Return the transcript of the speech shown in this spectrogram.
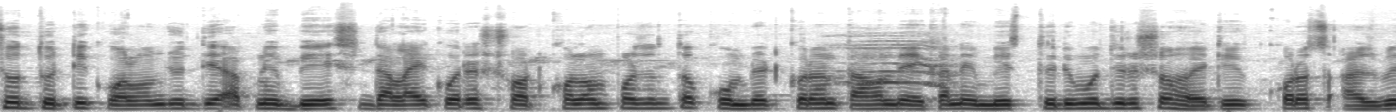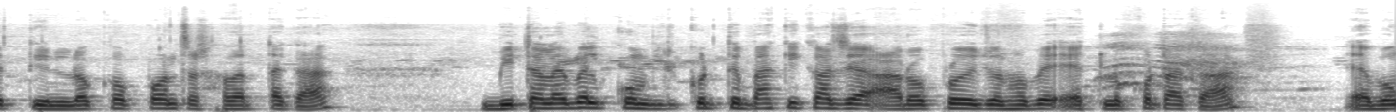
চোদ্দোটি কলম যদি আপনি বেশ ডালাই করে শর্ট কলম পর্যন্ত কমপ্লিট করেন, তাহলে এখানে মিস্ত্রি মজুরি সহ এটি খরচ আসবে তিন লক্ষ পঞ্চাশ হাজার টাকা। বিটা লেভেল কমপ্লিট করতে বাকি কাজে আরও প্রয়োজন হবে এক লক্ষ টাকা। এবং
